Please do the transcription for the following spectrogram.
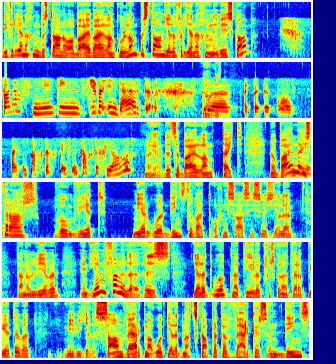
Die vereniging bestaan nou al baie baie lank. Hoe lank bestaan julle vereniging in die Weskaap? Vanaf 1937. So ja, dit, ek dink dit is al 85, 86 jaar. Nou ja, dit is 'n baie lang tyd. Nou baie nee. luisteraars wil weet meer oor dienste wat organisasies soos julle dan nou lewer en een van hulle is julle het ook natuurlik verskillende terapete wat met wie julle saamwerk, maar ook julle het maatskaplike werkers in diens.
